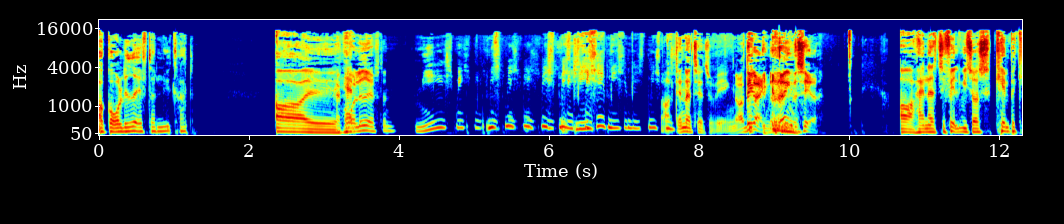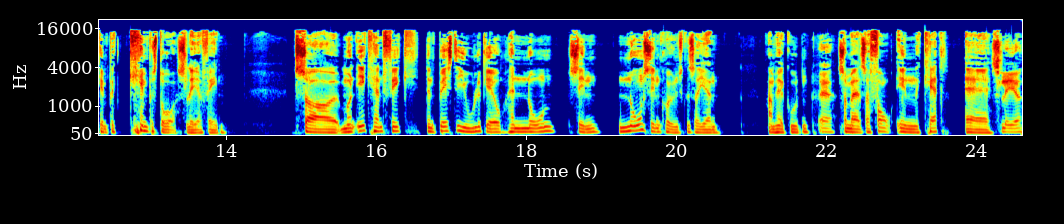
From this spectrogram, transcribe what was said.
Og går og leder efter en ny kat. Og øh, jeg går og leder efter den. Mis, mis, mis. Nå, den er tatovering. Nå, det gør ikke noget. Der er ingen, der ser. Og han er tilfældigvis også kæmpe, kæmpe, kæmpe stor Slayer-fan. Så må ikke han fik den bedste julegave, han nogensinde, nogensinde kunne ønske sig, Jan. Ham her gutten. Ja. Som altså får en kat af, Slayer.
